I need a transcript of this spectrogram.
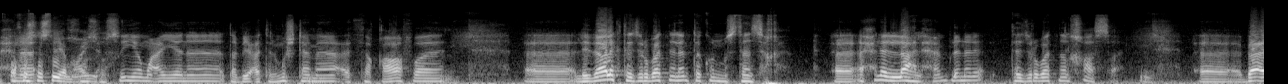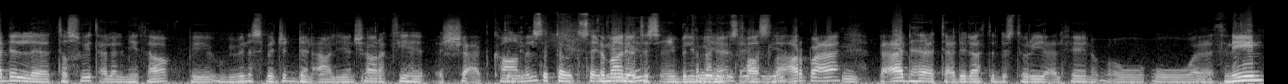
إحنا وخصوصية معينة. خصوصية معينة طبيعة المجتمع الثقافة. آه لذلك تجربتنا لم تكن مستنسخة. آه إحنا لله الحمد لنا تجربتنا الخاصة. آه بعد التصويت على الميثاق بنسبة جدا عالية شارك فيها الشعب كامل. 96% فاصلة أربعة. بعدها التعديلات الدستورية 2002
